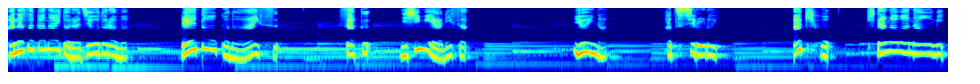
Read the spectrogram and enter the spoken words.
花咲かないとラジオドラマ冷凍庫のアイス。作西宮梨沙ゆいな、初白類。秋穂北川直美。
